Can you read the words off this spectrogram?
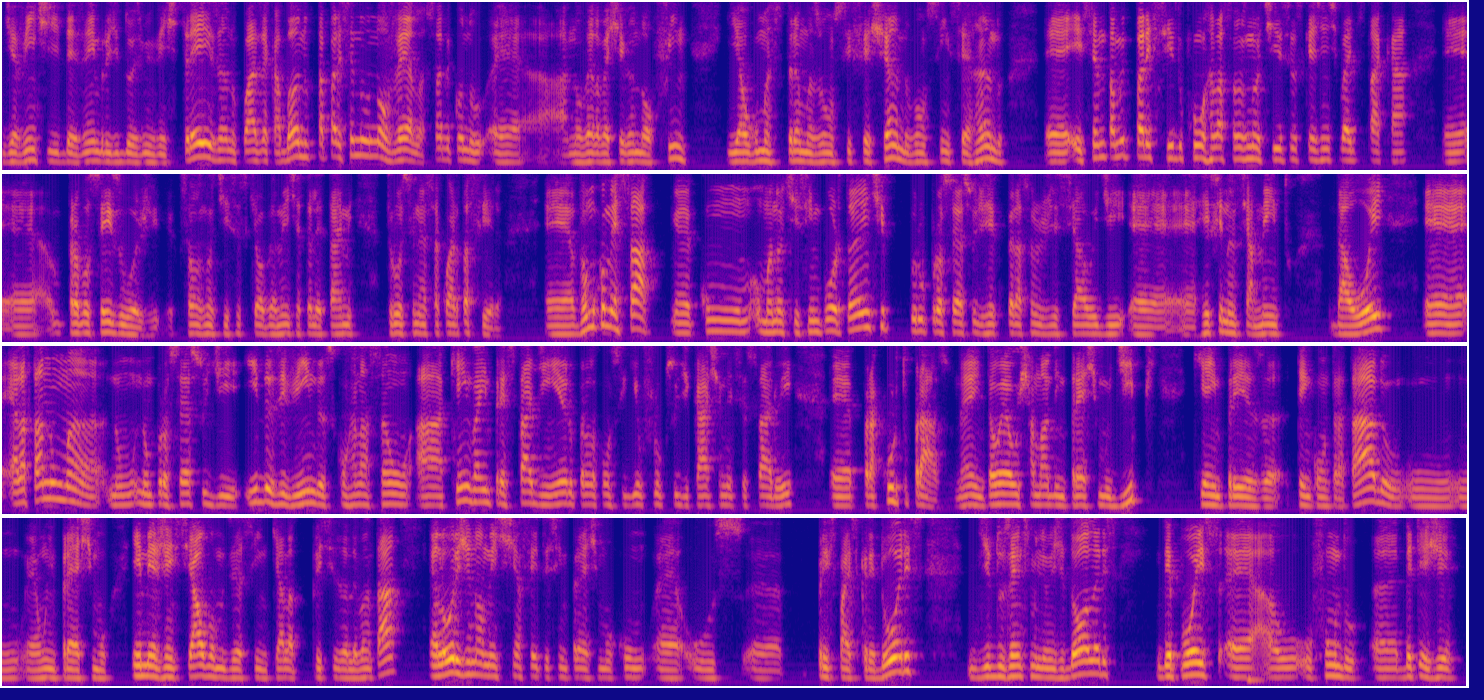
dia 20 de dezembro de 2023, ano quase acabando. Tá parecendo novela, sabe quando é, a novela vai chegando ao fim e algumas tramas vão se fechando, vão se encerrando? É, esse ano está muito parecido com relação às notícias que a gente vai destacar é, é, para vocês hoje, que são as notícias que, obviamente, a Teletime trouxe nessa quarta-feira. É, vamos começar é, com uma notícia importante para o processo de recuperação judicial e de é, refinanciamento da Oi é, ela está num, num processo de idas e vindas com relação a quem vai emprestar dinheiro para ela conseguir o fluxo de caixa necessário aí é, para curto prazo, né? Então é o chamado empréstimo DIP que a empresa tem contratado, um, um, é um empréstimo emergencial, vamos dizer assim, que ela precisa levantar. Ela originalmente tinha feito esse empréstimo com é, os é, principais credores de 200 milhões de dólares. Depois, é, o, o, fundo é, BTG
